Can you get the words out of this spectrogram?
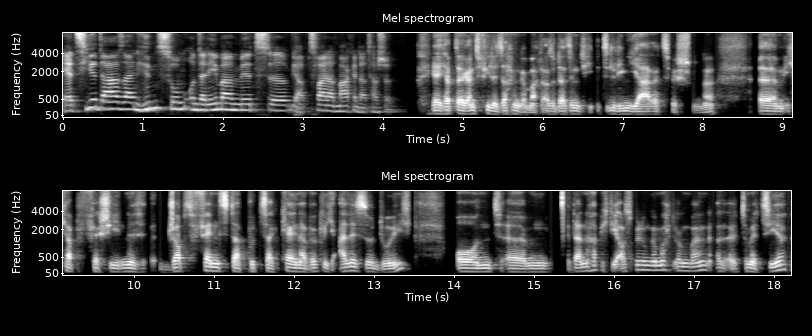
Erzieherdasein hin zum Unternehmer mit äh, ja, 200 Mark in der Tasche? Ja, ich habe da ganz viele Sachen gemacht. Also da sind liegen Jahre zwischen. Ne? Ähm, ich habe verschiedene Jobs, Fenster, Putzer, Kellner, wirklich alles so durch. Und ähm, dann habe ich die Ausbildung gemacht irgendwann äh, zum Erzieher.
